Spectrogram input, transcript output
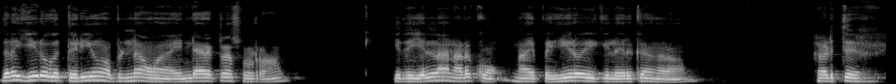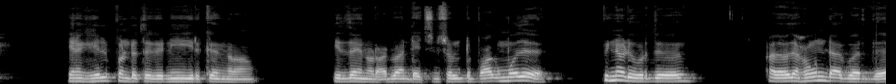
இதெல்லாம் ஹீரோவுக்கு தெரியும் அப்படின்னு அவன் இன்டைரக்டாக சொல்கிறான் இது எல்லாம் நடக்கும். நான் இப்போ ஹீரோயிக்கில் இருக்கேங்கிறான். அடுத்து எனக்கு ஹெல்ப் பண்ணுறதுக்கு நீ இருக்கேங்கிறான். இதுதான் என்னோட அட்வான்டேஜ்னு சொல்லிட்டு பார்க்கும்போது பின்னாடி வருது அதாவது ஹவுண்ட் டாக் வருது.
